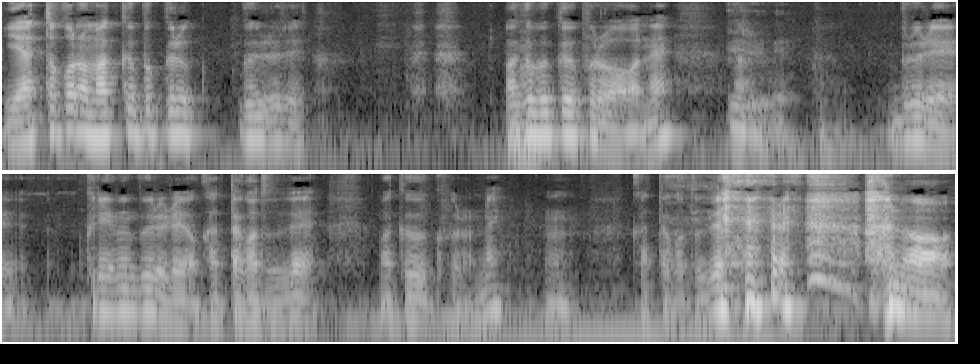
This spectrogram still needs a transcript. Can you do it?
やっとこの MacBook ブルーレイ MacBook Pro をねブルーレイクレームブルーレイを買ったことで MacBook Pro ねうん買ったことで。あの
